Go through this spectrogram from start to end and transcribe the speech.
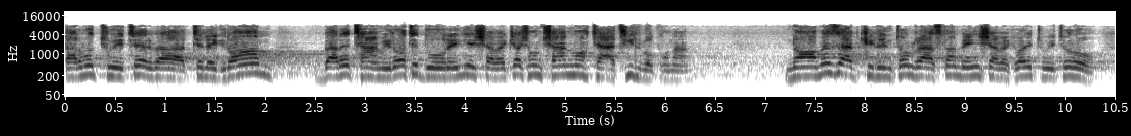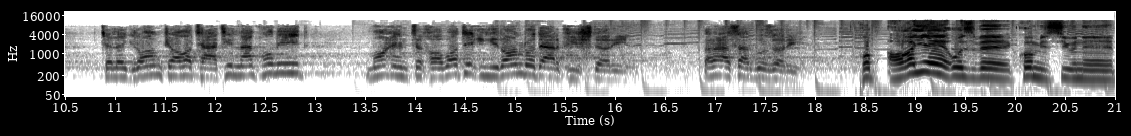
در مورد توییتر و تلگرام برای تعمیرات دوره‌ای شبکهشون چند ماه تعطیل بکنن. نامه زد کلینتون رسما به این شبکه های توییتر و تلگرام که آقا تعطیل نکنید ما انتخابات ایران رو در پیش داریم. برای اثرگذاری. خب آقای عضو کمیسیون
